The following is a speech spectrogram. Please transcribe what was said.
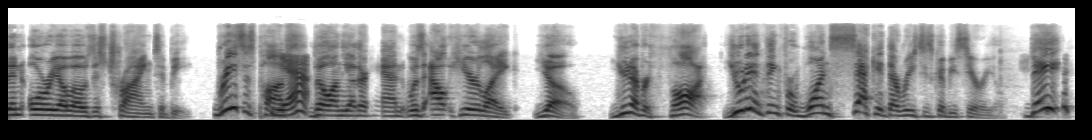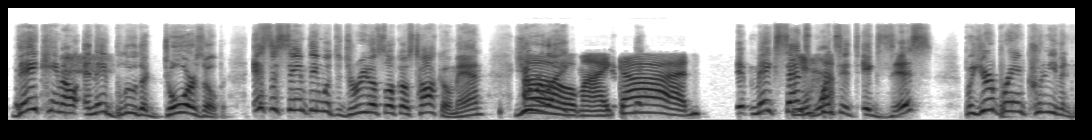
than Oreo O's is trying to be. Reese's Puffs, Yeah. though, on the other hand, was out here like, yo, you never thought, you didn't think for one second that Reese's could be cereal. They they came out and they blew the doors open. It's the same thing with the Doritos Locos Taco, man. You were oh like, oh my god. it makes sense Yeah. once it exists, but your brain couldn't even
